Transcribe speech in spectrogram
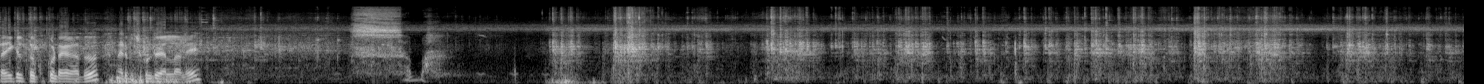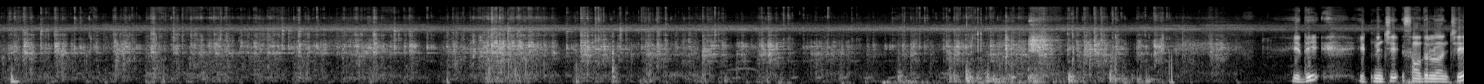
సైకిల్ తొక్కుకుంటా కాదు నడిపించుకుంటూ వెళ్ళాలి. ఇది ఇటు నుంచి సముద్రంలోంచి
